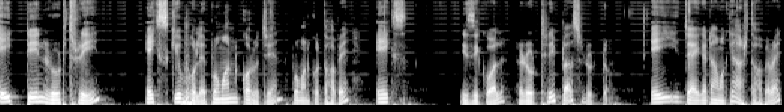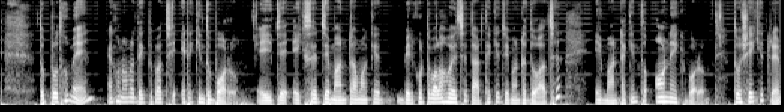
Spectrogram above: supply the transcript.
eighteen root three x cube হলে প্রমাণ করো যে, প্রমাণ করতে হবে x is equal root three plus root two এই জায়গাটা আমাকে আসতে হবে রাইট তো প্রথমে এখন আমরা দেখতে পাচ্ছি এটা কিন্তু বড়। এই যে এক্সের যে মানটা আমাকে বের করতে বলা হয়েছে, তার থেকে যে মানটা দেওয়া আছে, এই মানটা কিন্তু অনেক বড়। তো সেই ক্ষেত্রে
